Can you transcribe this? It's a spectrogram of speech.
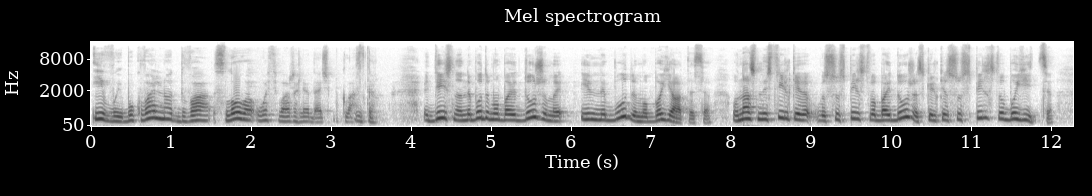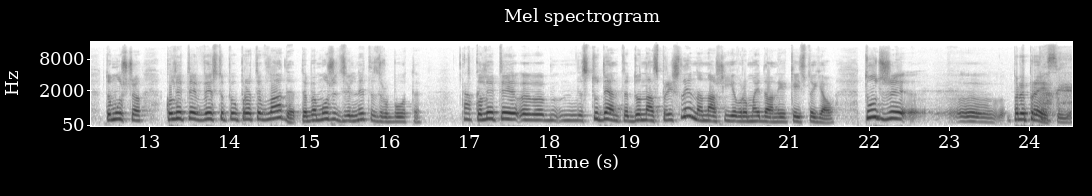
І ви буквально два слова. Ось ваш глядач, будь ласка. Дійсно, не будемо байдужими і не будемо боятися. У нас не стільки суспільство байдуже, скільки суспільство боїться. Тому що коли ти виступив проти влади, тебе можуть звільнити з роботи. Так. Коли ти, е, студенти до нас прийшли на наш Євромайдан, який стояв, тут же е, репресії.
